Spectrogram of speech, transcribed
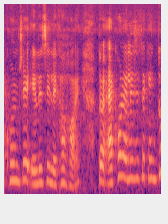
এখন যে এলইজি লেখা হয়, তো এখন এলইজিতে কিন্তু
